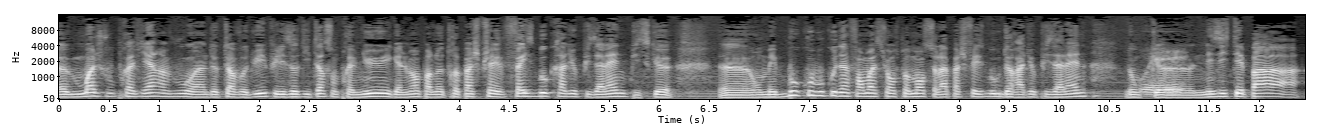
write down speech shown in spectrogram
Euh, moi, je vous préviens, vous, hein, docteur Vauduit, puis les auditeurs sont prévenus également par notre page fa- Facebook Radio Puisalène, puisque euh, on met beaucoup, beaucoup d'informations en ce moment sur la page Facebook de Radio Puisalène. Donc, Oui. euh, n'hésitez pas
